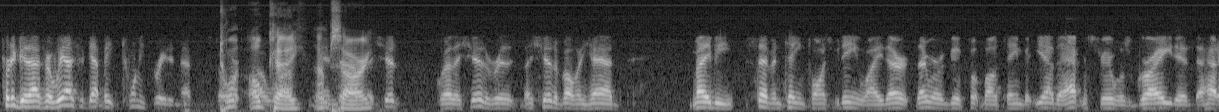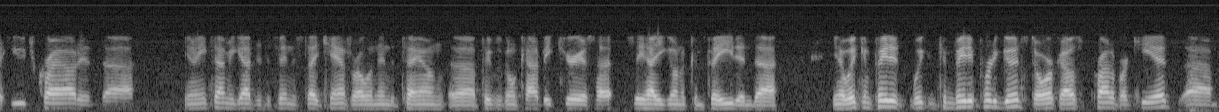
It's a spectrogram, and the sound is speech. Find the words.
pretty good effort. We actually got beat 23 to nothing. Stork. Tw- okay, So, uh, I'm and, uh, sorry. they should, well, they should have really. They should have only had maybe 17 points, but anyway, they they were a good football team. But yeah, the atmosphere was great, and they had a huge crowd. And uh, you know, anytime you got to defend the state champs rolling into town, uh, people's going to kind of be curious, how, see how you're going to compete. And uh, you know, we competed. We competed pretty good, Stork. I was proud of our kids. Um,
